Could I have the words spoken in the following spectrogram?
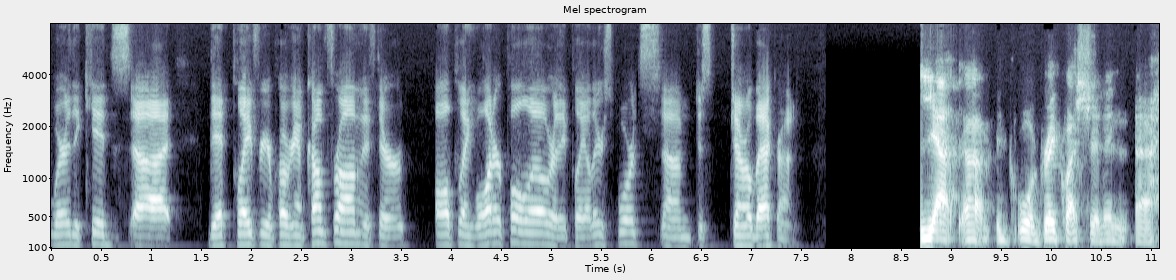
where the kids uh, that play for your program come from, if they're all playing water polo or they play other sports, um, just general background. Yeah, um, well, great question, and uh,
